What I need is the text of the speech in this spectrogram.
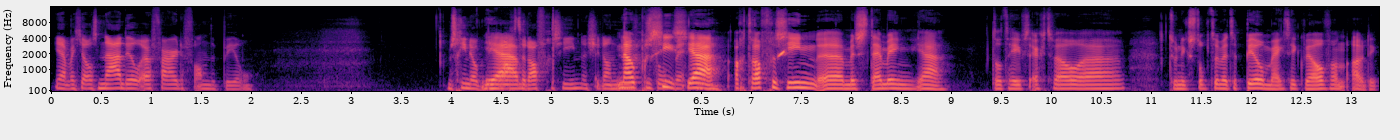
ja, wat je als nadeel ervaarde van de pil? Misschien ook niet Ja. achteraf gezien, als je dan Nou, precies, bent. ja. Achteraf gezien, eh, mijn stemming, ja, dat heeft echt wel... eh, toen ik stopte met de pil, merkte ik wel van... Oh, ik,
